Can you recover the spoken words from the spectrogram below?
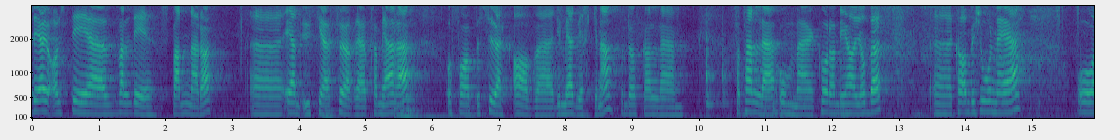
Det er jo alltid eh, veldig spennende, da. Eh, en uke før eh, premiere å få besøk av de medvirkende, som da skal fortelle om hvordan de har jobbet, hva ambisjonene er. Og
